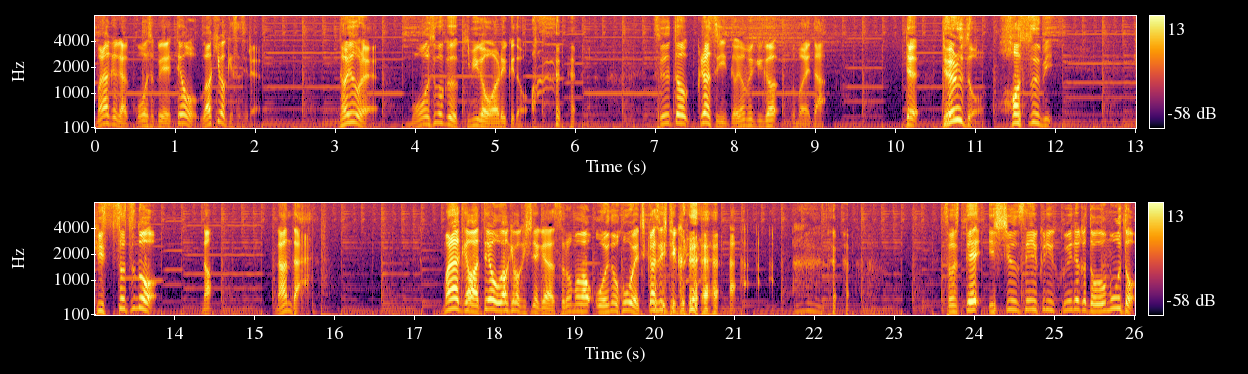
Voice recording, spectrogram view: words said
モナカが高速で手をワキワキさせる。何それ？もうすごく気味が悪いけど。するとクラスにどよめきが生まれた。で出るぞ。ハスビ。必殺のななんだ？マナカは手をワキワキしながらそのまま俺の方へ近づいてくる。そして一瞬制服に増えたかと思うと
